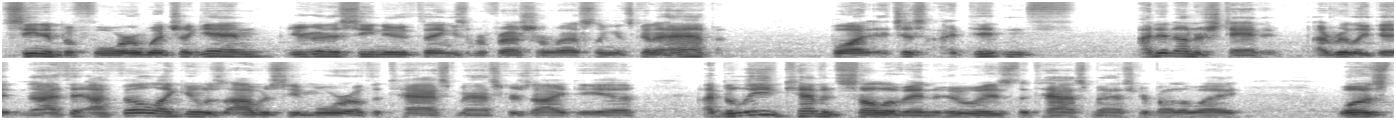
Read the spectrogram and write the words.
seen it before, which again, you're going to see new things in professional wrestling. It's going to happen. But it just, I didn't, I didn't understand it. I really didn't. I, th- I felt like it was obviously more of the Taskmaster's idea. I believe Kevin Sullivan, who is the Taskmaster, by the way, was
